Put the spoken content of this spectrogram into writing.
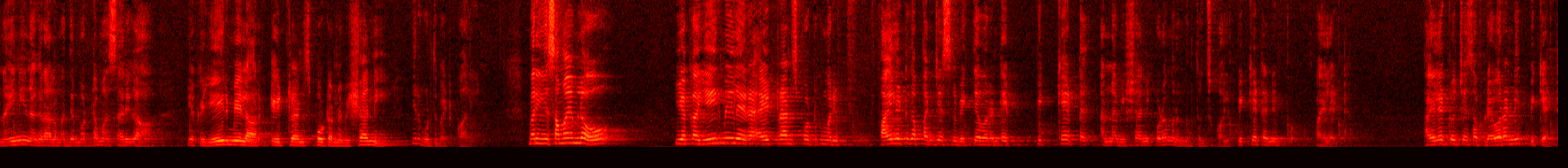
నైనీ నగరాల మధ్య మొట్టమొదటిసారిగా ఈ యొక్క air mail or air transport అన్న విషయాన్ని మీరు గుర్తుపెట్టుకోవాలి. మరి ఈ సమయంలో ఈ యొక్క ఎయిర్ మెయిల్ ఎయిర్ ట్రాన్స్పోర్ట్కు మరి పైలట్గా పనిచేసిన వ్యక్తి ఎవరంటే పిక్కెట్ అన్న విషయాన్ని కూడా మనం గుర్తుంచుకోవాలి. పికెట్ అనే పైలట్. పైలట్ వచ్చేసప్పుడు ఎవరండి? పికెట్.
